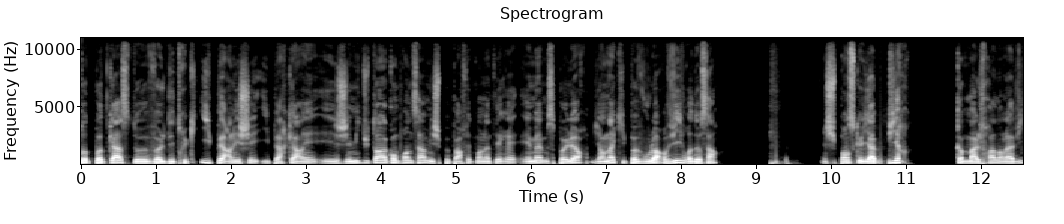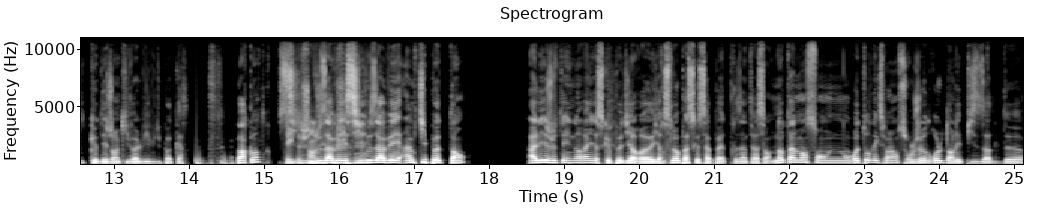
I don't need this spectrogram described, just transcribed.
autres podcasts euh, veulent des trucs hyper léchés, hyper carrés, et j'ai mis du temps à comprendre ça, mais je peux parfaitement l'intégrer. Et même, spoiler, il y en a qui peuvent vouloir vivre de ça. Je pense qu'il y a pire comme malfrat dans la vie que des gens qui veulent vivre du podcast. Par contre, si vous, avez, si vous avez un petit peu de temps, allez jeter une oreille à ce que peut dire euh, Hirslo parce que ça peut être très intéressant. Notamment son retour d'expérience sur le jeu de rôle dans l'épisode de.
